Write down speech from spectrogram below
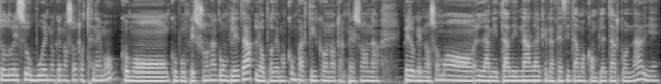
todo eso bueno que nosotros tenemos como, como persona completa lo podemos compartir con otras personas, pero que no somos la mitad de nada que necesitamos completar con nadie,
